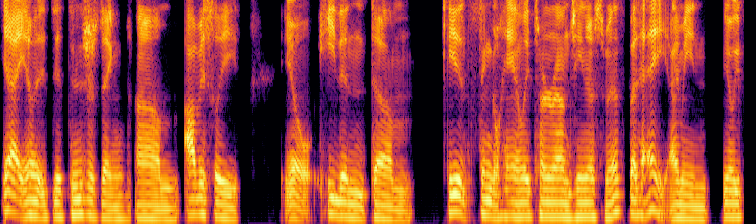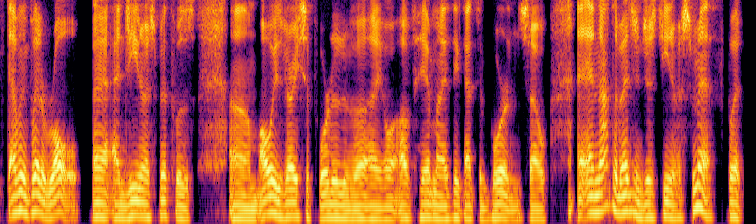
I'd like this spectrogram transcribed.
Yeah, you know it's it's interesting. Um, obviously, you know he didn't um, he didn't single handedly turn around Geno Smith, but hey, I mean, you know, he definitely played a role, uh, and Geno Smith was um, always very supportive of, uh, of him, and I think that's important. So, and, not to mention just Geno Smith, but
